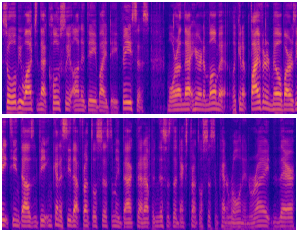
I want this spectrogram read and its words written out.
So we'll be watching that closely on a day by day basis. More on that here in a moment. Looking at 500 millibars, 18,000 feet, you can kind of see that frontal system. We back that up, and this is the next frontal system kind of rolling in right there.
